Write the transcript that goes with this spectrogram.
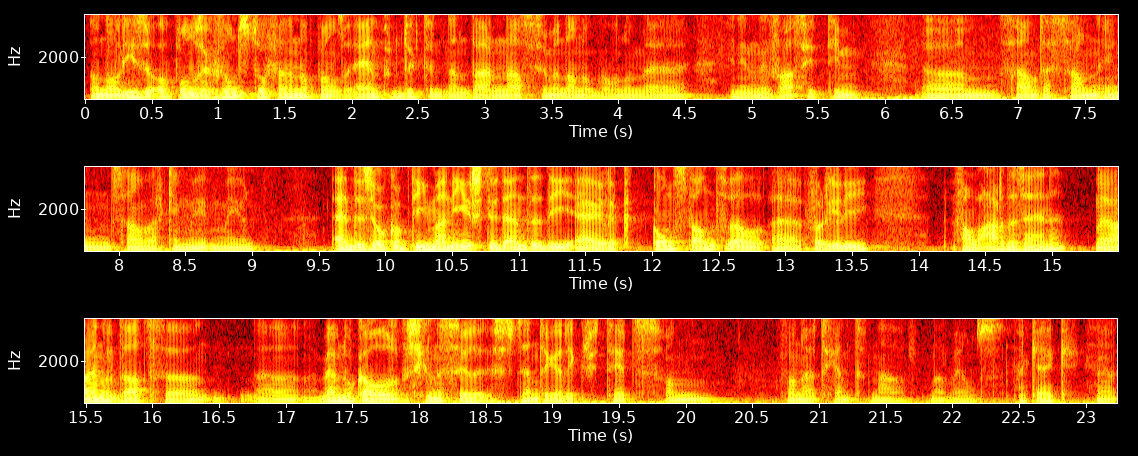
analyse op onze grondstoffen en op onze eindproducten. En daarnaast zijn we dan ook begonnen met een innovatieteam um, samen te stellen in samenwerking met, met hun. En dus ook op die manier studenten die eigenlijk constant wel voor jullie van waarde zijn. Hè? Ja, inderdaad. Uh, uh, we hebben ook al verschillende studenten gerecruiteerd van, vanuit Gent naar, naar bij ons. Ah, kijk. Ja.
